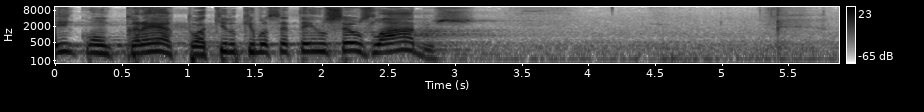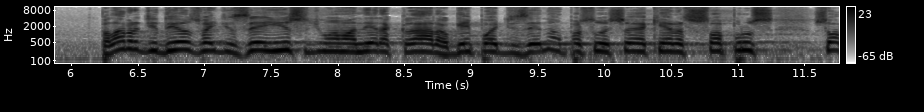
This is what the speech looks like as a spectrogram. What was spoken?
em concreto aquilo que você tem nos seus lábios. A palavra de Deus vai dizer isso de uma maneira clara. Alguém pode dizer, não, pastor, isso aqui era só para os só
